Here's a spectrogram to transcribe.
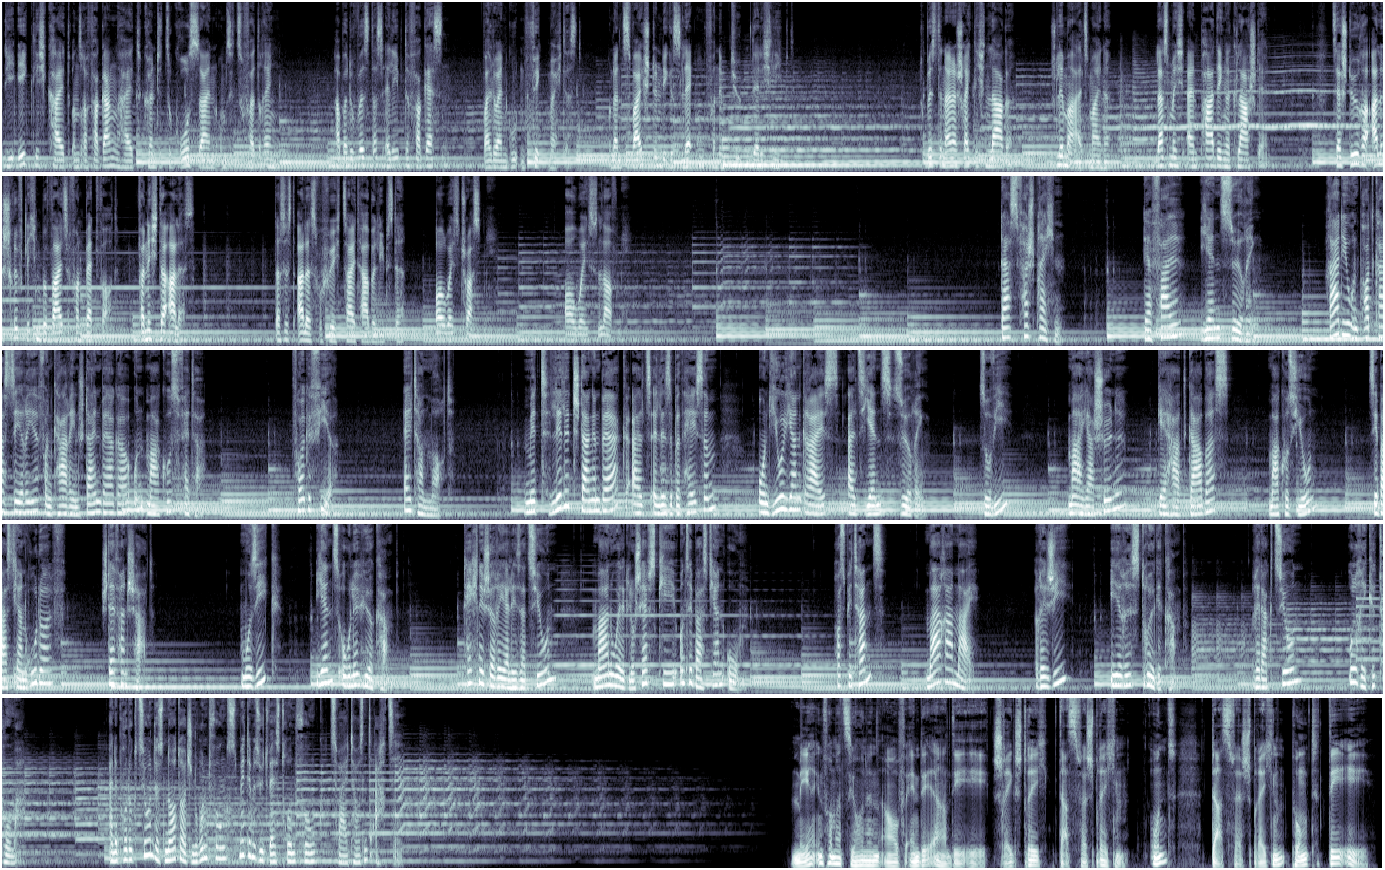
Die Ekligkeit unserer Vergangenheit könnte zu groß sein, um sie zu verdrängen. Aber du wirst das Erlebte vergessen, weil du einen guten Fick möchtest und ein zweistündiges Lecken von dem Typen, der dich liebt. Du bist in einer schrecklichen Lage, schlimmer als meine. Lass mich ein paar Dinge klarstellen. Zerstöre alle schriftlichen Beweise von Bedford. Vernichte alles. Das ist alles, wofür ich Zeit habe, Liebste. Always trust me. Always love me. Das Versprechen. Der Fall Jens Söring. Radio- und Podcast-Serie von Karin Steinberger und Markus Vetter. Folge 4. Elternmord. Mit Lilith Stangenberg als Elizabeth Haysom und Julian Greis als Jens Söring. Sowie Maja Schöne, Gerhard Gabers, Markus John, Sebastian Rudolph, Stefan Schad. Musik Jens Ole Hürkamp. Technische Realisation Manuel Gloszewski und Sebastian Ohm. Hospitanz Mara May. Regie Iris Drögekamp. Redaktion Ulrike Thoma. Eine Produktion des Norddeutschen Rundfunks mit dem Südwestrundfunk 2018. Mehr Informationen auf ndr.de-das Versprechen. Und dasversprechen.de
